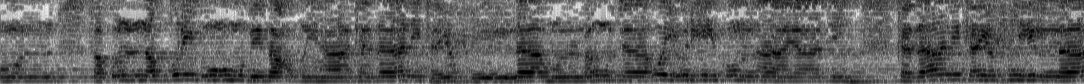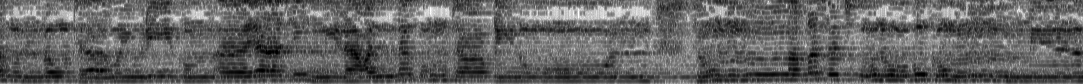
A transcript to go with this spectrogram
فقلنا اضربوه ببعضها كذلك يحيي الله الموتى ويريكم آياته. كذلك يحيي الله الموتى ويريكم آياته لعلكم تعقلون. ثم قست قلوبكم من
